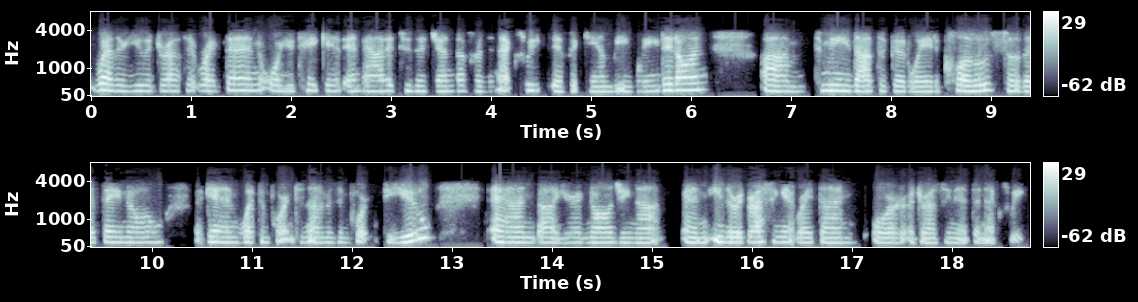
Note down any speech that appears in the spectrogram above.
whether you address it right then or you take it and add it to the agenda for the next week if it can be waited on um, to me, that's a good way to close so that they know, again, what's important to them is important to you, and uh, you're acknowledging that and either addressing it right then or addressing it the next week.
